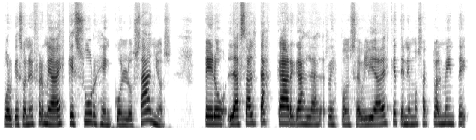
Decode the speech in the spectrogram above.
porque son enfermedades que surgen con los años pero las altas cargas, las responsabilidades que tenemos actualmente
